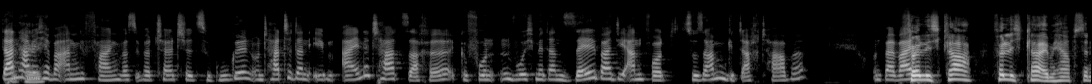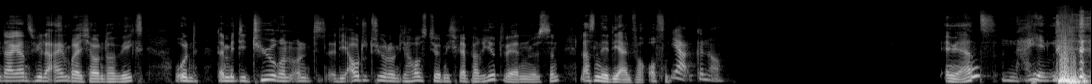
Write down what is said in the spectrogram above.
Dann habe Okay. ich aber angefangen, was über Churchill zu googeln und hatte dann eben eine Tatsache gefunden, wo ich mir dann selber die Antwort zusammengedacht habe. Und bei Völlig klar, völlig klar. Im Herbst sind da ganz viele Einbrecher unterwegs und damit die Türen und die Autotüren und die Haustüren nicht repariert werden müssen, lassen die die einfach offen. Ja, genau. Im Ernst? Nein.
